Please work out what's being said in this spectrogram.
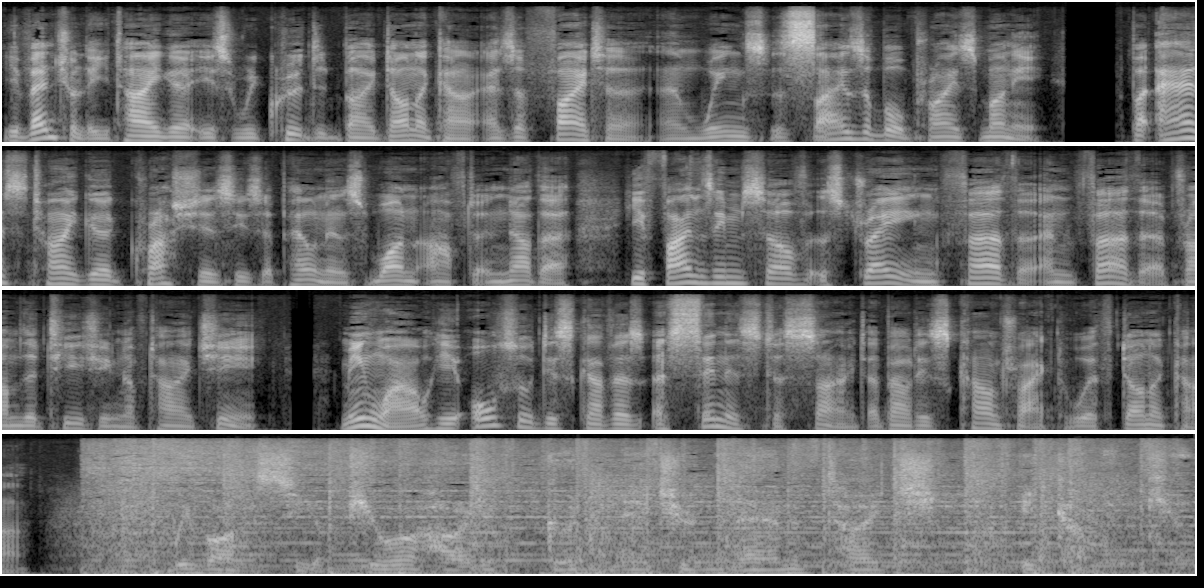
Eventually, Tiger is recruited by Donaka as a fighter and wins a sizable prize money. But as Tiger crushes his opponents one after another, he finds himself straying further and further from the teaching of Tai Chi. Meanwhile, he also discovers a sinister side about his contract with Donaka. We want to see a pure-hearted, good-natured man of Tai Chi become a killer.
